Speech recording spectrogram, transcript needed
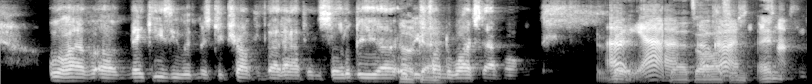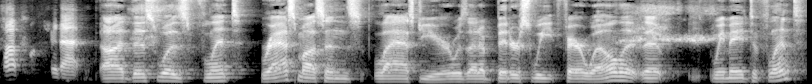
will have uh, make easy with Mr. Trump if that happens. So it'll be uh, it'll Okay. be fun to watch that moment. Oh yeah, That's oh, awesome. Gosh, And- and some popcorn for that. Uh, this was Flint Rasmussen's last year. Was that a bittersweet farewell that, that we made to Flint?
